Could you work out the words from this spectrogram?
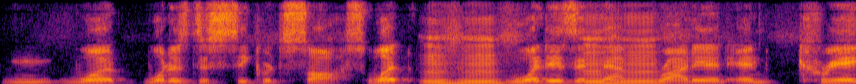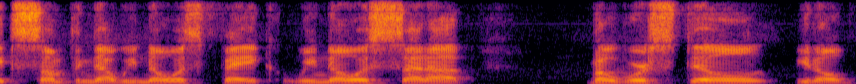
what what is the secret sauce? What Mm-hmm. What is it Mhm. that brought in and creates something that we know is fake, we know is set up, but we're still, you know,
